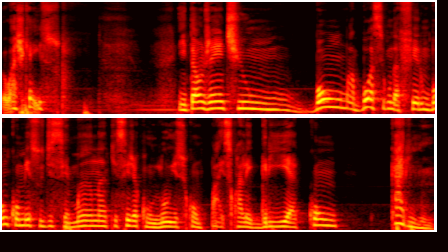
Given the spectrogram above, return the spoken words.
Eu acho que é isso. Então, gente, um bom, uma boa segunda-feira, um bom começo de semana, que seja com luz, com paz, com alegria, com carinho.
